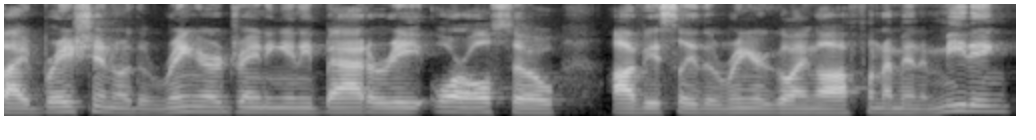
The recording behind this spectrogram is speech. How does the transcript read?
vibration or the ringer draining any battery, or also obviously the ringer going off when I'm in a meeting.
